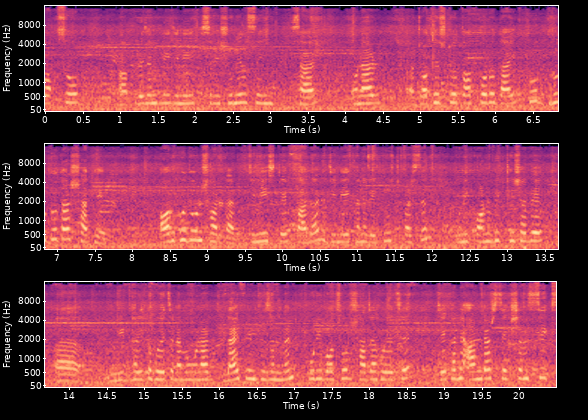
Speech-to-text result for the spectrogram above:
পক্সো প্রেজেন্টলি যিনি শ্রী সুনীল সিং স্যার, ওনার যথেষ্ট তৎপরতায় খুব দ্রুততার সাথে অর্ঘদন সরকার, যিনি স্টেপ ফাদার, যিনি এখানে রেকিউজড পারসন উনি কনভিক্ট হিসাবে নির্ধারিত হয়েছেন এবং ওনার লাইফ ইমপ্রিজনমেন্ট কুড়ি বছর সাজা হয়েছে, যেখানে under section six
